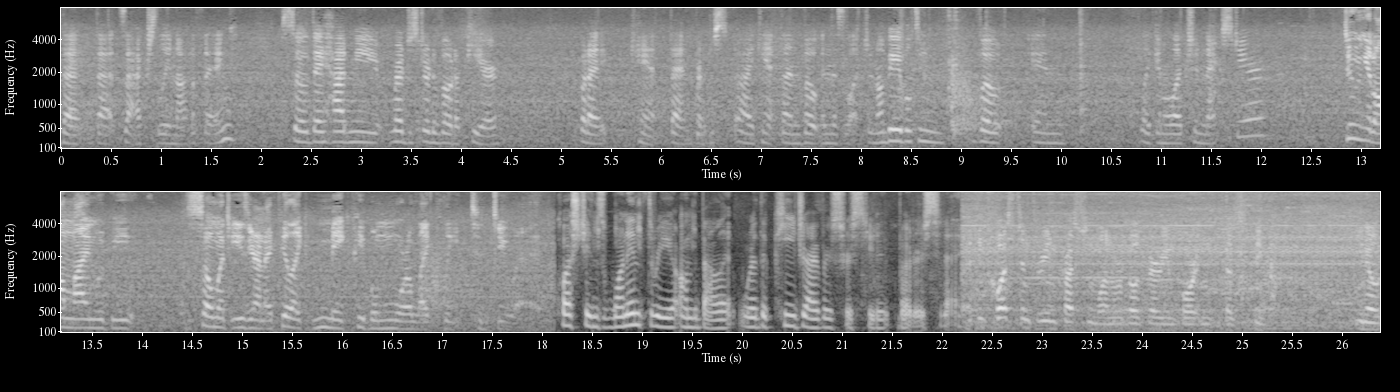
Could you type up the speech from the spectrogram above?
that that's actually not a thing. So they had me register to vote up here, but I can't then register. I can't then vote in this election. I'll be able to vote in like an election next year. Doing it online would be so much easier, and I feel like make people more likely to do it. Questions one and three on the ballot were the key drivers for student voters today. I think question three and question one were both very important because I think, you know,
